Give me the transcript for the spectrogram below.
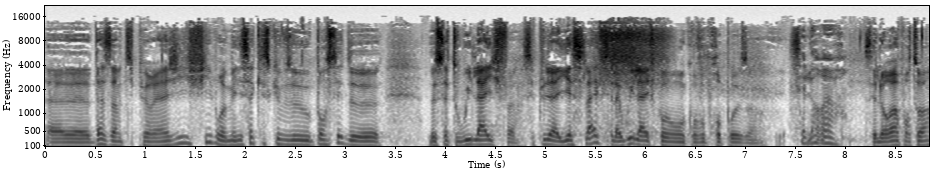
euh, Daz a un petit peu réagi. Fibre, Mélissa, qu'est-ce que vous pensez de de cette We Life C'est plus la Yes Life, c'est la We Life qu'on vous propose. C'est l'horreur. C'est l'horreur pour toi?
